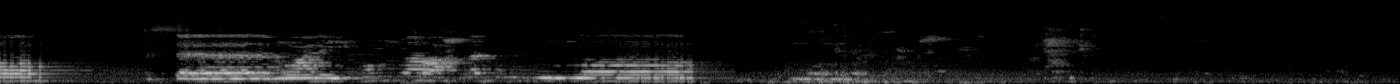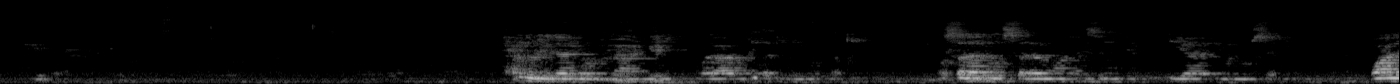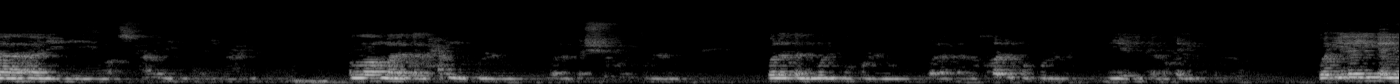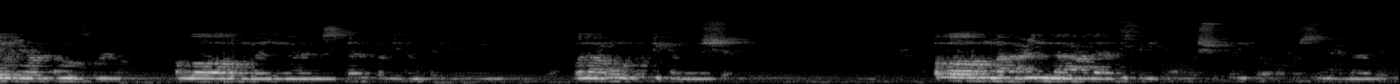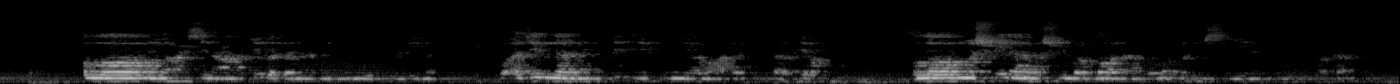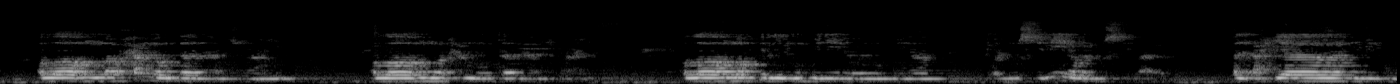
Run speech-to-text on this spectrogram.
وأصحابه أجمعين. اللهم لك الحمد كله ولك الشكر كله ولك الملك كله ولك الخلق كله بيدك الخير كله وإليك يرجع الأمر كله. اللهم إنا نسألك من الخير كله ونعوذ بك من الشر. اللهم أعنا على ذكرك وشكرك وحسن عبادتك. اللهم أحسن عاقبتنا في الأمور كلها وأجرنا من خزي الدنيا وعذاب الآخرة. اللهم اشفنا واشف مرضانا ومرضى المسلمين في كل مكان. اللهم ارحم موتانا أجمعين. اللهم ارحم موتانا أجمعين. اللهم اغفر للمؤمنين والمؤمنات والمسلمين والمسلمات. الأحياء منهم.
